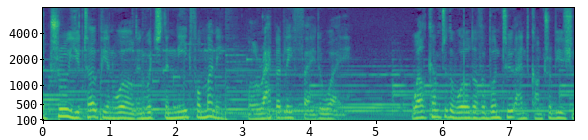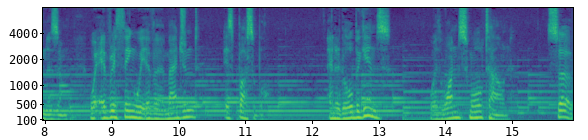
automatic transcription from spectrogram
a true utopian world in which the need for money will rapidly fade away. Welcome to the world of Ubuntu and contributionism, where everything we ever imagined is possible. And it all begins with one small town. So,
